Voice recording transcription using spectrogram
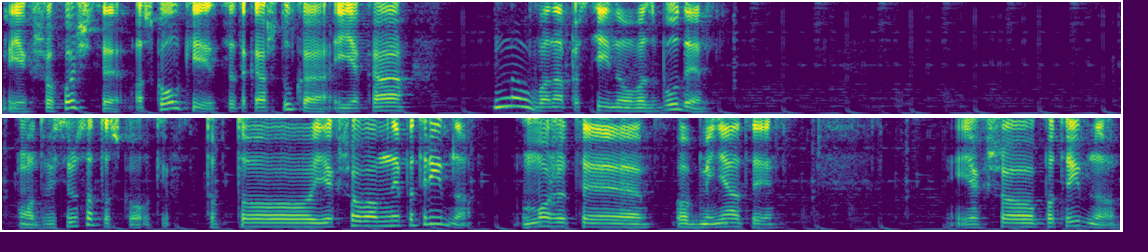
якщо хочете, осколки це така штука, яка ну, вона постійно у вас буде. От, 800 осколків. Тобто, якщо вам не потрібно, можете обміняти. Якщо потрібно,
